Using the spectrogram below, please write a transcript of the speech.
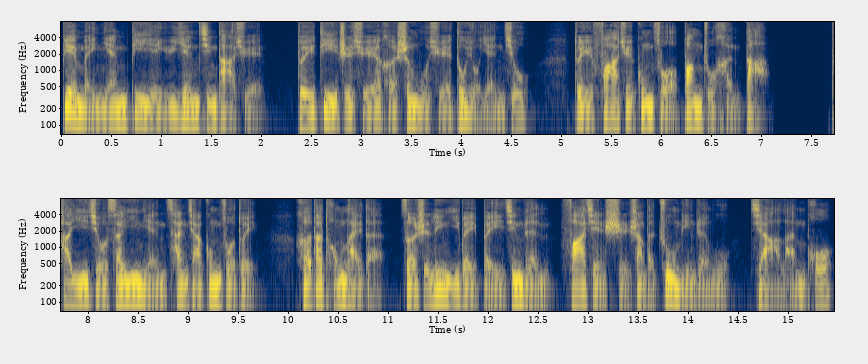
卞每年毕业于燕京大学，对地质学和生物学都有研究，对发掘工作帮助很大。他一九三一年参加工作队，和他同来的则是另一位北京人发现史上的著名人物贾兰坡。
